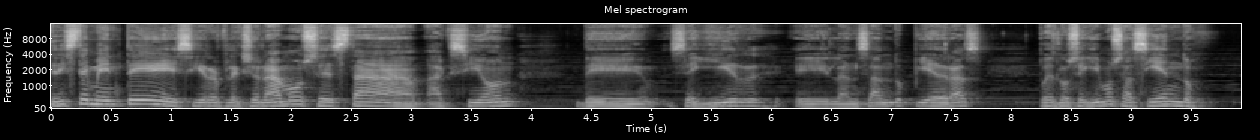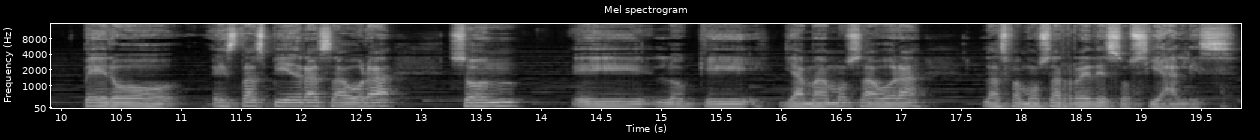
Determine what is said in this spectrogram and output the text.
tristemente, si reflexionamos esta acción de seguir eh, lanzando piedras, pues lo seguimos haciendo, pero estas piedras ahora son eh, lo que llamamos ahora las famosas redes sociales.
